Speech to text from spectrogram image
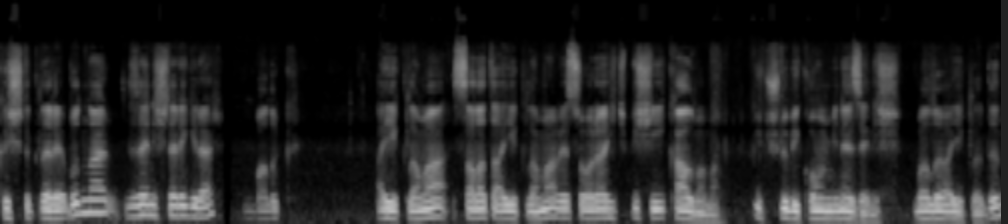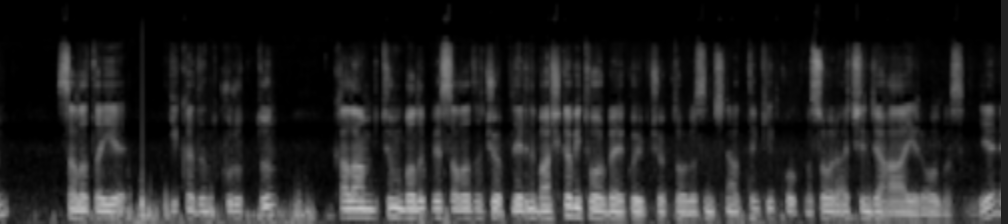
Kışlıkları bunlar zen işlere girer. Balık ayıklama, salata ayıklama ve sonra hiçbir şey kalmama. Üçlü bir kombine zen iş. Balığı ayıkladın, salatayı yıkadın, kuruttun. Kalan bütün balık ve salata çöplerini başka bir torbaya koyup çöp torbasının içine attın ki kokma sonra açınca hayır olmasın diye.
